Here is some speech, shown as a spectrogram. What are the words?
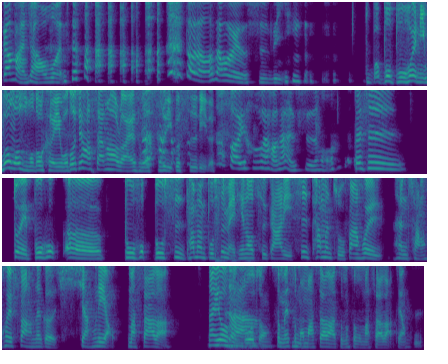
刚本来想要问，头脑上会不会有点失礼？不不不会，你问我什么都可以，我都叫他三号了，还有什么失礼不失礼的？哦，后来好像很是哦。但是对不会呃。不不是，他们不是每天都吃咖喱，是他们煮饭会很常会放那个香料玛莎拉，那又有很多种，啊、什么什么玛莎拉，什么什么玛莎拉这样子。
